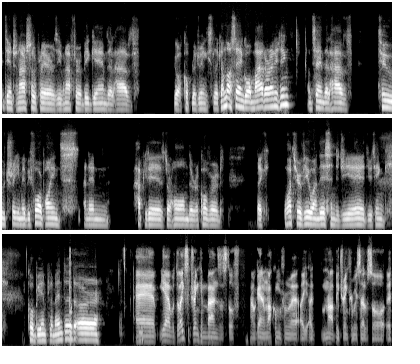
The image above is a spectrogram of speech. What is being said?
the international players, even after a big game, they'll have you know, a couple of drinks. Like I'm not saying go mad or anything. I'm saying they'll have two, three, maybe four points, and then happy days. They're home. They're recovered. Like, what's your view on this in the GAA? Do you think it could be implemented or? Uh, yeah, with the likes of drinking bans and stuff. Now again, I'm not coming from a. I, I'm not a big drinker myself, so it,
